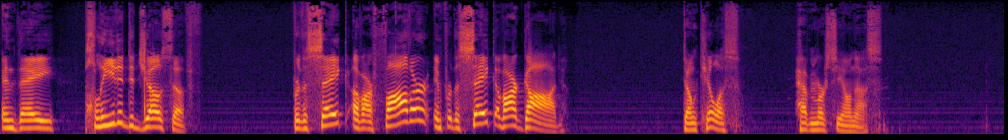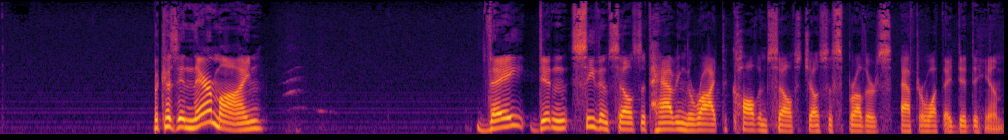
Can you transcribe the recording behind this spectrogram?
And they pleaded to Joseph, for the sake of our father and for the sake of our God, don't kill us. Have mercy on us. Because in their mind, they didn't see themselves as having the right to call themselves Joseph's brothers after what they did to him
